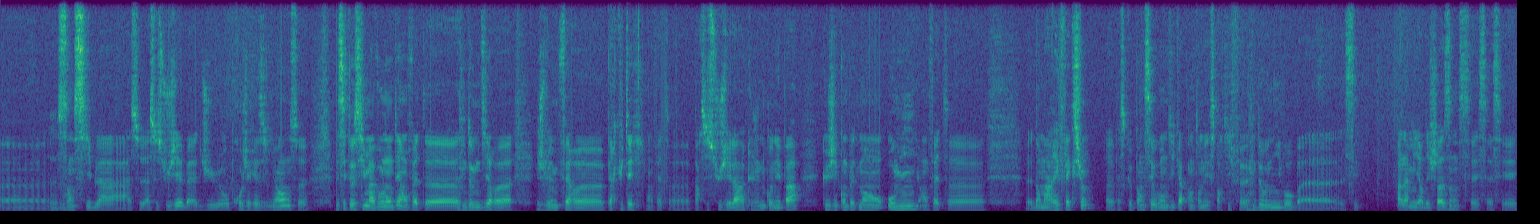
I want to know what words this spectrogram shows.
euh, Mhm. sensible à, à ce, à ce sujet, bah, dû au projet Résilience. Mais c'était aussi ma volonté, en fait, euh, de me dire, euh, je vais me faire percuter, en fait, par ce sujet-là que je ne connais pas, que j'ai complètement omis, en fait. dans ma réflexion, parce que penser au handicap quand on est sportif de haut niveau, bah, c'est pas la meilleure des choses. C'est- c'est-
